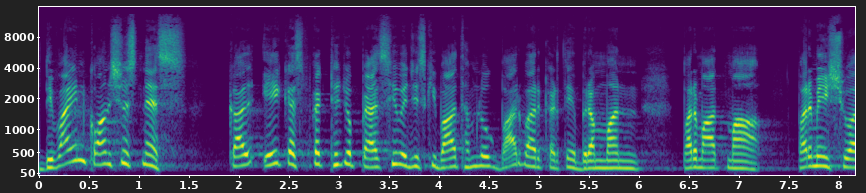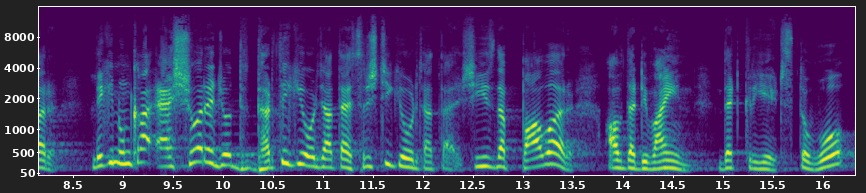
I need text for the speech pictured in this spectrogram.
डिवाइन कॉन्शियसनेस का एक एस्पेक्ट है जो पैसिव है, जिसकी बात हम लोग बार बार करते हैं, ब्रह्मन, परमात्मा, परमेश्वर। लेकिन उनका ऐश्वर्य जो धरती की ओर जाता है, सृष्टि की ओर जाता है she is the power of the divine that creates तो वो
